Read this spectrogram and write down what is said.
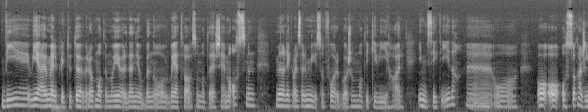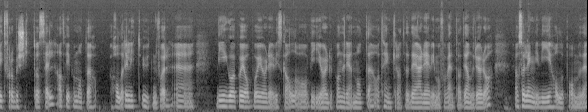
vi, vi er jo meldepliktutøvere og på en måte må gjøre den jobben og vet hva som måtte skje med oss. Men, men allikevel så er det mye som foregår som på en måte ikke vi har innsikt i. da. Eh, og, og, og, også kanskje litt for å beskytte oss selv. At vi på en måte holder det litt utenfor. Eh, vi går på jobb og gjør det vi skal, og vi gjør det på en ren måte og tenker at det er det vi må forvente at de andre gjør òg. Og så lenge vi holder på med det,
